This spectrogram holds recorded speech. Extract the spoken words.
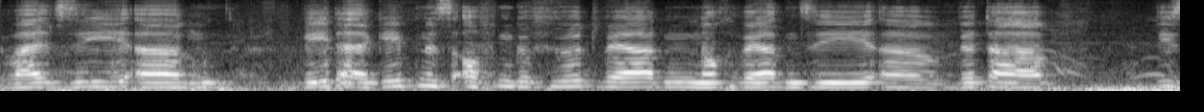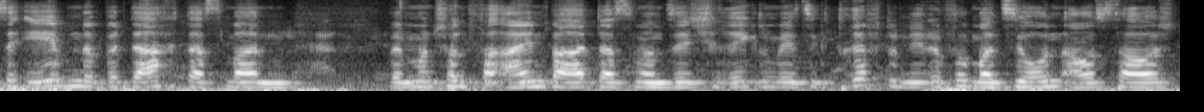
weil sie ähm, weder ergebnisoffen geführt werden, noch werden sie, äh, wird da diese Ebene bedacht, dass man, wenn man schon vereinbart, dass man sich regelmäßig trifft und die Informationen austauscht,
